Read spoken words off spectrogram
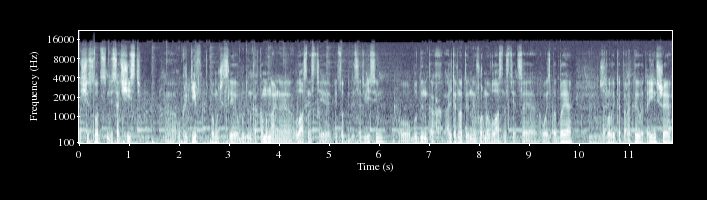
е, 676 е, укриттів, в тому числі у будинках комунальної власності 558, у будинках альтернативної форми власності це ОСББ, житлові кооперативи та інше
